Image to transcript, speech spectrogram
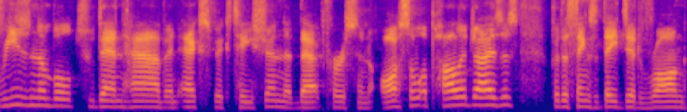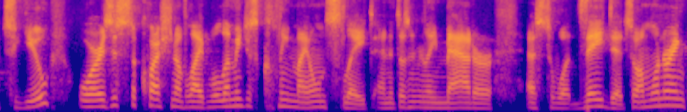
reasonable to then have an expectation that that person also apologizes for the things that they did wrong to you? Or is this a question of like well let me just clean my own slate and it doesn't really matter as to what they did. So i'm wondering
